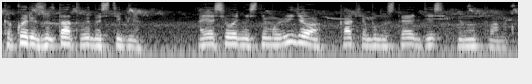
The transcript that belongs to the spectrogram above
какой результат вы достигли. А я сегодня сниму видео, как я буду стоять 10 минут планку.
